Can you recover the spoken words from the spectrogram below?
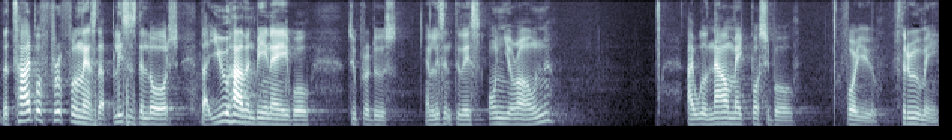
the type of fruitfulness that pleases the Lord that you haven't been able to produce. And listen to this on your own I will now make possible for you through me.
